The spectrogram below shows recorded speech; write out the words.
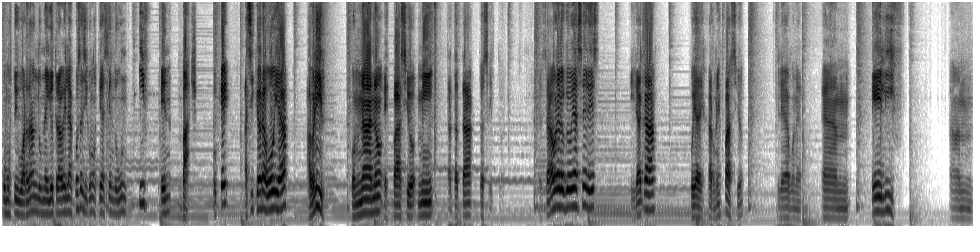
cómo estoy guardando una y otra vez las cosas y cómo estoy haciendo un if en bash. ¿Ok? Así que ahora voy a abrir con nano, espacio, mi, ta, ta, ta, toda esa. Entonces ahora lo que voy a hacer es ir acá, voy a dejar un espacio y le voy a poner um, el if um,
